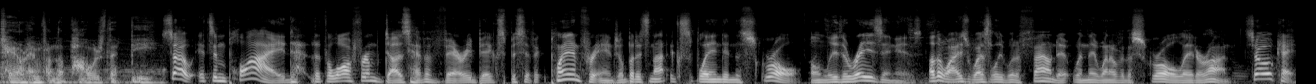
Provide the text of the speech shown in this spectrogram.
tear him from the powers that be. So it's implied that the law firm does have a very big specific plan for Angel, but it's not explained in the scroll. Only the raising is. Otherwise, Wesley would have found it when they went over the scroll later on. So, okay,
